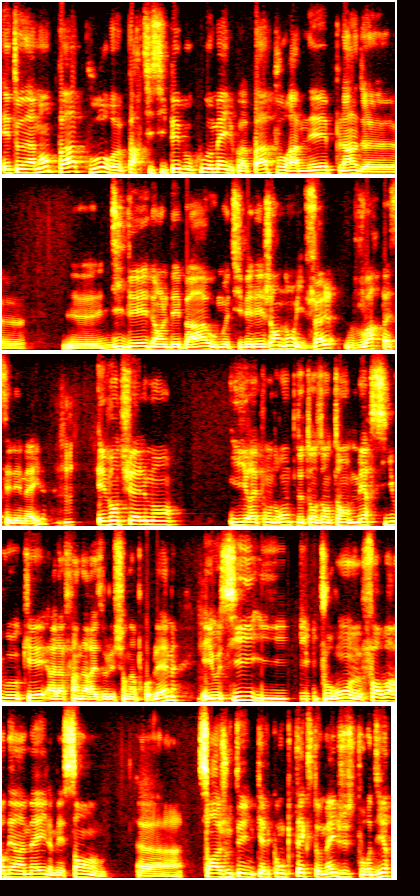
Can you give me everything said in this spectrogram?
étonnamment, pas pour participer beaucoup aux mails, quoi. Pas pour amener plein de d'idées dans le débat ou motiver les gens. Non, ils veulent voir passer les mails. Mhm. Éventuellement, ils répondront de temps en temps merci ou ok à la fin de la résolution d'un problème. Mhm. Et aussi, ils, pourront euh, forwarder un mail, mais sans euh, sans ajouter une quelconque texte au mail, juste pour dire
